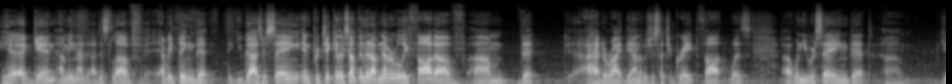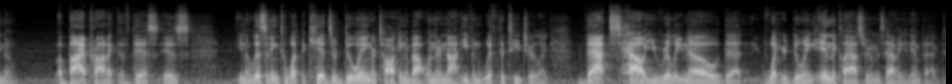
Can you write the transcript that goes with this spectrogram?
Yeah, again, I mean, I, I just love everything that, that you guys are saying. In particular, something that I've never really thought of um, that I had to write down. It was just such a great thought was uh, when you were saying that, um, you know, a byproduct of this is, you know, listening to what the kids are doing or talking about when they're not even with the teacher. Like, that's how you really know that what you're doing in the classroom is having an impact.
